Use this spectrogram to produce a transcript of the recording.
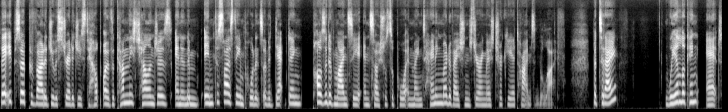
That episode provided you with strategies to help overcome these challenges and it em- emphasized the importance of adapting, positive mindset, and social support in maintaining motivations during those trickier times in your life. But today, we are looking at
